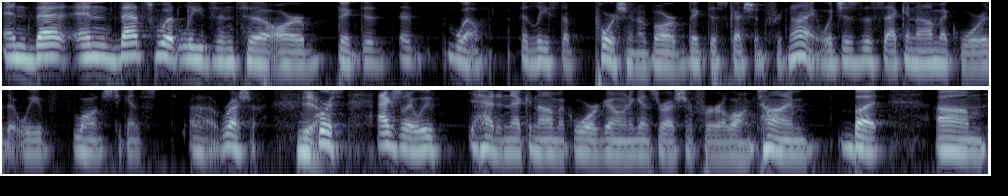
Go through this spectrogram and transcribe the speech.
and that and that's what leads into our big, uh, well, at least a portion of our big discussion for tonight, which is this economic war that we've launched against uh, Russia. Yeah. Of course, actually, we've had an economic war going against Russia for a long time, but um,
